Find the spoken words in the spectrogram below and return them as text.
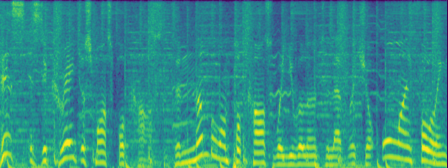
This is the Creator Smarts Podcast, the number one podcast where you will learn to leverage your online following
